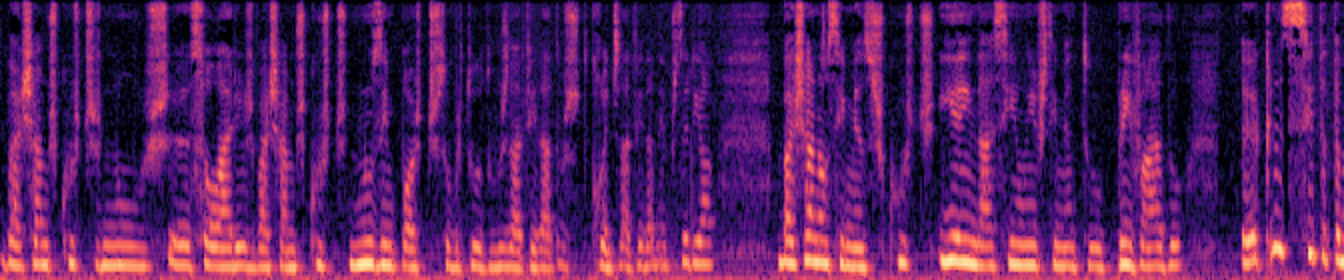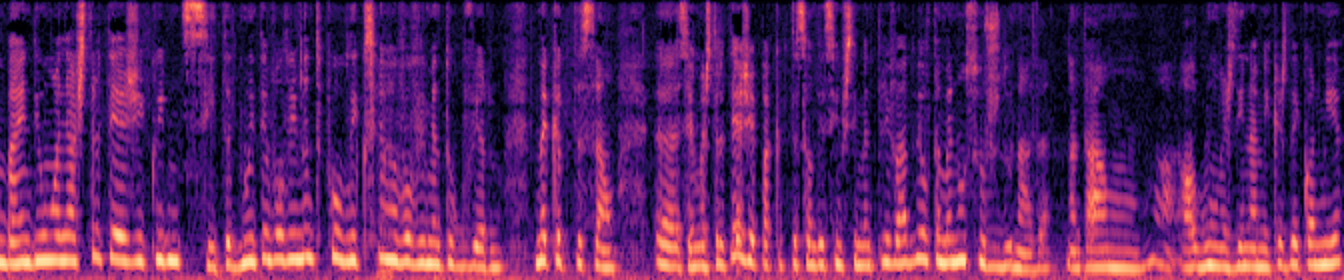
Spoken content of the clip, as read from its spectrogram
baixamos custos nos uh, salários, baixamos custos nos impostos, sobretudo os da atividade, os decorrentes da atividade empresarial. Baixaram-se imensos custos e ainda assim um investimento privado uh, que necessita também de um olhar estratégico e necessita de muito envolvimento público, sem o envolvimento do governo na captação uh, sem uma estratégia para a captação desse investimento privado, ele também não surge do nada. Não há, um, há algumas dinâmicas da economia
